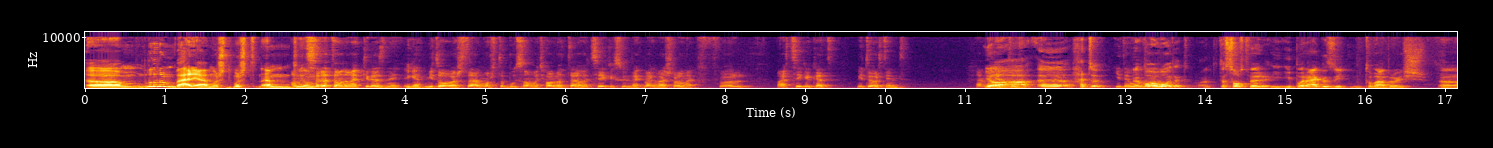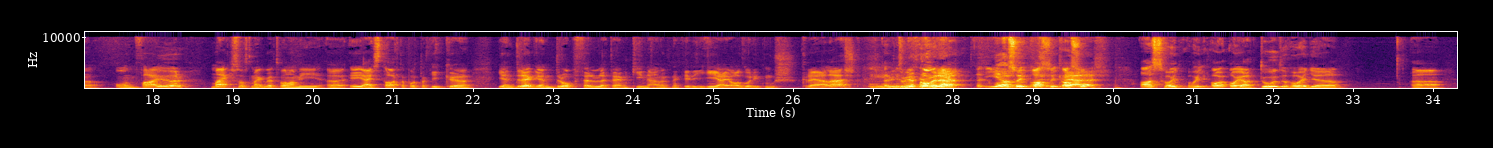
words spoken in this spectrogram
Um, várjál, most, most nem Amit tudom. szerettem volna megkérdezni, Igen? mit olvastál most a buszon, vagy hallottál, hogy cégek szűnnek, megvásárolnak föl más cégeket, mi történt? Nem Ja, ö, hát ide volt, a szoftveriparág az így továbbra is uh, on fire. Microsoft megvett valami AI startupot, akik ilyen drag and drop felületen kínálnak neked egy AI algoritmus kreálást. Tehát, mint a kamerát, Az, hogy- az, hogy- az, hogy- az, hogy, hogy olyat tud, hogy uh, uh,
